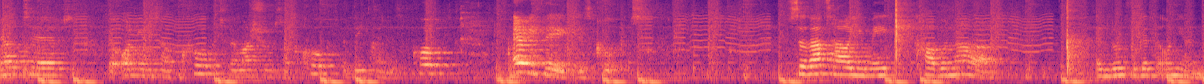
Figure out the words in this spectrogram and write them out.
melted, the onions are cooked, the mushrooms are cooked, the bacon is cooked, everything is cooked. So that's how you make carbonara. And don't forget the onions.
